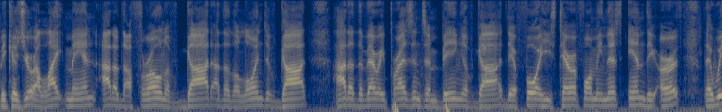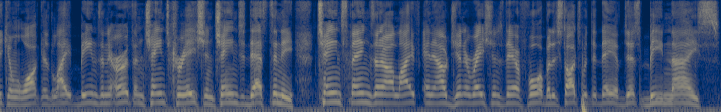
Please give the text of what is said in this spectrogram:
because you're a light man out of the throne of God, out of the loins of God, out of the very presence and being of God. Therefore, He's terraforming this in the earth, that we can walk as light beings in the earth and change creation, change destiny, change things in our life and our generations, therefore. But it starts with the day of just be nice.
